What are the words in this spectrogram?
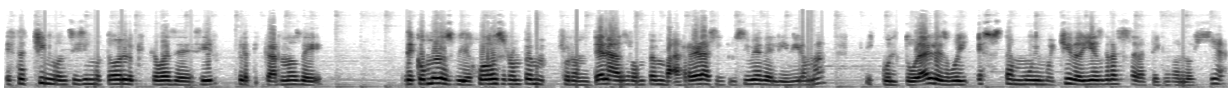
está chingoncísimo todo lo que acabas de decir, platicarnos de, de cómo los videojuegos rompen fronteras, rompen barreras, inclusive del idioma y culturales, güey. Eso está muy, muy chido y es gracias a la tecnología.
